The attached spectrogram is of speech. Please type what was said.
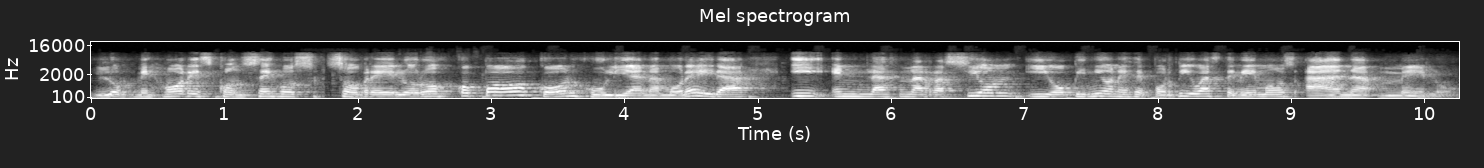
Los mejores consejos sobre el horóscopo con Juliana Moreira. Y en la narración y opiniones deportivas tenemos a Ana Melo.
